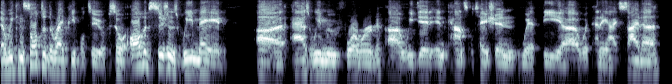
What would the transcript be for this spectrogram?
that we consulted the right people too. So all the decisions we made uh, as we move forward, uh, we did in consultation with the with NAI SIDA,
